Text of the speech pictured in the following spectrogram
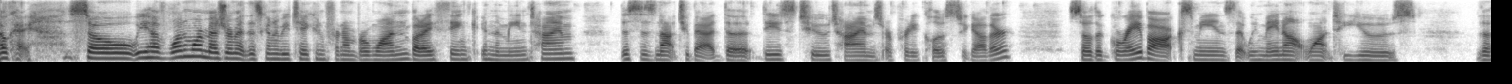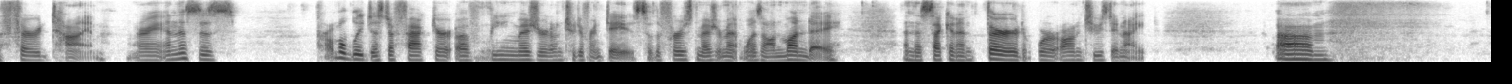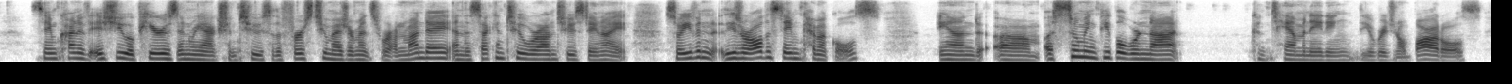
Okay, so we have one more measurement that's going to be taken for number one, but I think in the meantime, this is not too bad. The These two times are pretty close together. So the gray box means that we may not want to use the third time, all right? And this is probably just a factor of being measured on two different days. So the first measurement was on Monday, and the second and third were on Tuesday night. Um, same kind of issue appears in reaction two. So the first two measurements were on Monday and the second two were on Tuesday night. So even these are all the same chemicals and um, assuming people were not contaminating the original bottles,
